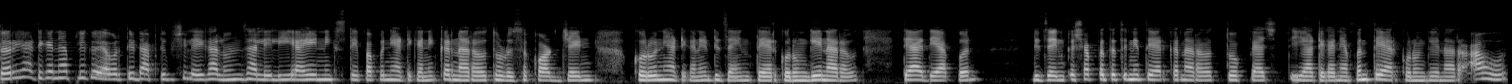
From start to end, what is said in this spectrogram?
तर या ठिकाणी आपली गळ्यावरती डापटीप शिलाई घालून झालेली आहे. नेक्स्ट स्टेप आपण या ठिकाणी करणार आहोत. थोडंसं कॉट जॉईन करून या ठिकाणी डिझाईन तयार करून घेणार आहोत. त्याआधी आपण डिझाईन कशा पद्धतीने तयार करणार आहोत? तो पॅच या ठिकाणी आपण तयार करून घेणार आहोत.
